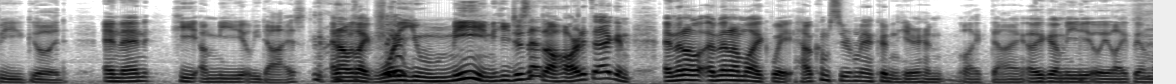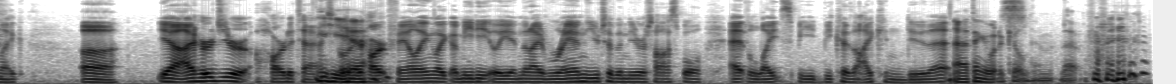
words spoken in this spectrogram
"Be good," and then he immediately dies. And I was like, "What do you mean? He just has a heart attack?" And and then I, and then I'm like, "Wait, how come Superman couldn't hear him like dying?" Like immediately, like being like, "Uh." Yeah, I heard your heart attack or your heart failing like immediately, and then I ran you to the nearest hospital at light speed because I can do that. I think I would have killed him. That.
